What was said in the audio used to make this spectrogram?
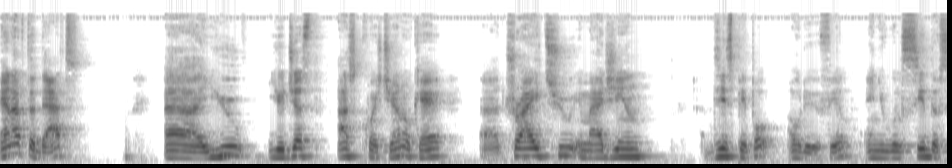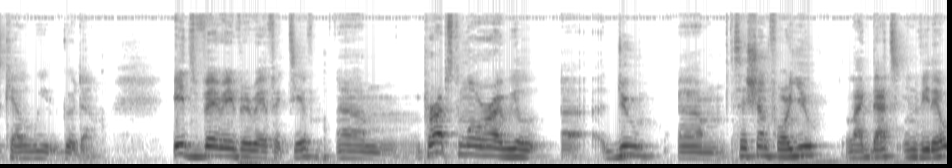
And after that uh, you you just ask question okay? Uh, try to imagine these people. How do you feel? And you will see the scale will go down it's very very effective um, perhaps tomorrow i will uh, do um, session for you like that in video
